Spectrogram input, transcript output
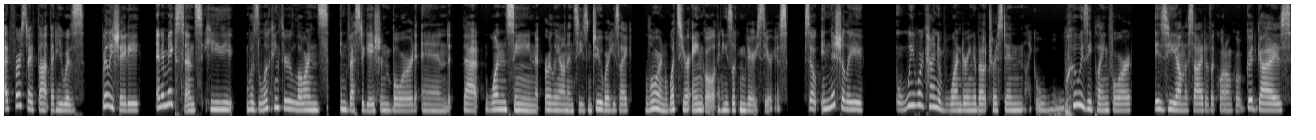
at first, I thought that he was really shady, and it makes sense. He was looking through Lauren's investigation board and that one scene early on in season two where he's like, Lauren, what's your angle? And he's looking very serious. So initially, we were kind of wondering about Tristan. Like, who is he playing for? Is he on the side of the quote unquote good guys?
